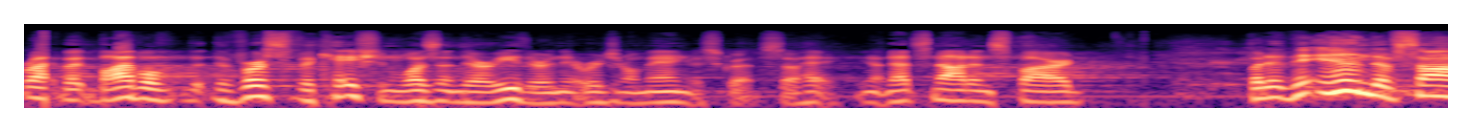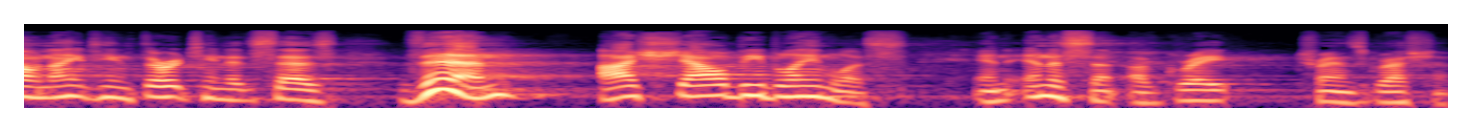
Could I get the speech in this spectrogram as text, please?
Right, but Bible, the versification wasn't there either in the original manuscript. So, hey, you know, that's not inspired. But at the end of Psalm 1913, it says, Then I shall be blameless and innocent of great transgression.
